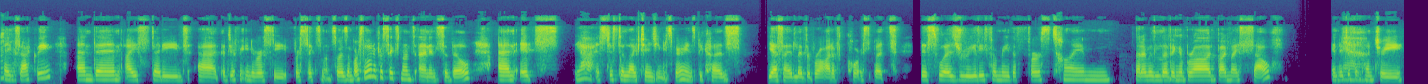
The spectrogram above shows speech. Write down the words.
Mm-hmm. Exactly. And then I studied at a different university for six months. So I was in Barcelona for six months and in Seville. And it's, yeah, it's just a life changing experience because, yes, I had lived abroad, of course, but this was really for me the first time that I was living abroad by myself in a Yeah. different country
